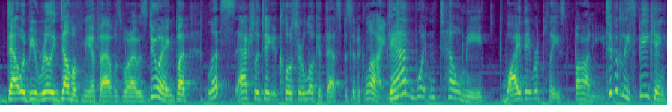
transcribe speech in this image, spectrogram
That would be really dumb of me if that was what I was doing, but let's actually take a closer look at that specific line. Dad wouldn't tell me why they replaced Bonnie. Typically speaking,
